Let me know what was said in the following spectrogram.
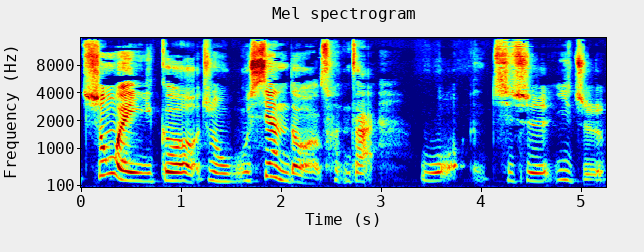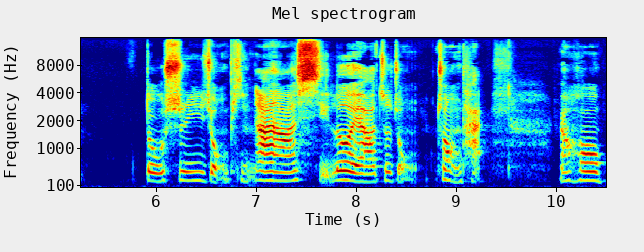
身为一个这种无限的存在，我其实一直都是一种平安啊、喜乐呀这种状态。然后，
